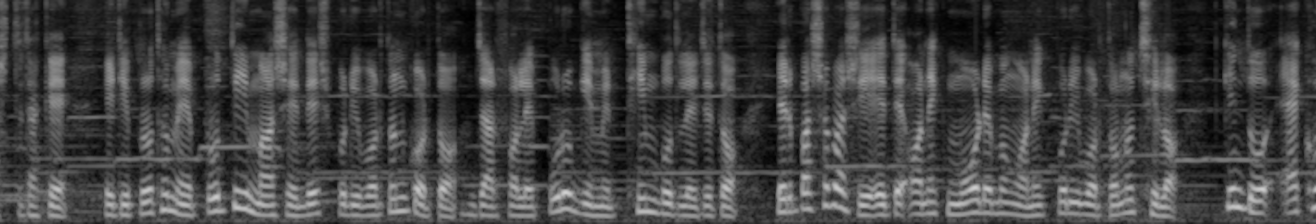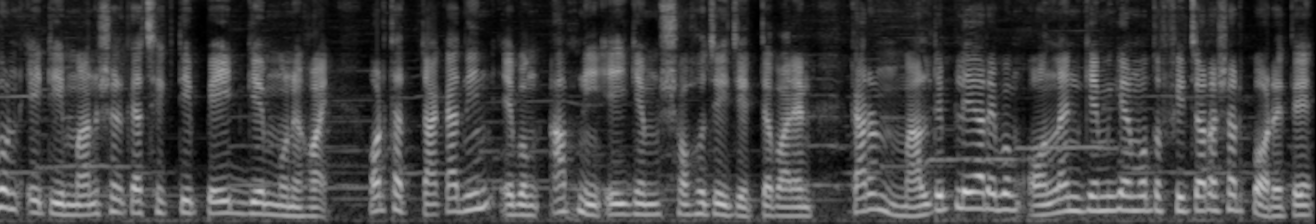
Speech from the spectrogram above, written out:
আসতে থাকে। এটি প্রথমে প্রতি মাসে দেশ পরিবর্তন করত, যার ফলে পুরো গেমের থিম বদলে যেত। এর পাশাপাশি এতে অনেক মোড এবং অনেক পরিবর্তনও ছিল। কিন্তু এখন এটি মানুষের কাছে একটি পেইড গেম মনে হয়। অর্থাৎ টাকা দিন এবং আপনি এই গেম সহজেই জিততে পারেন। কারণ মাল্টিপ্লেয়ার এবং অনলাইন গেমিংয়ের মতো ফিচার আসার পর এতে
